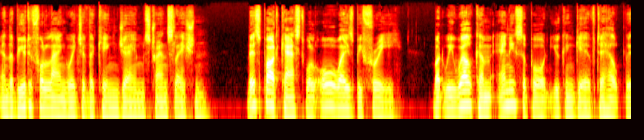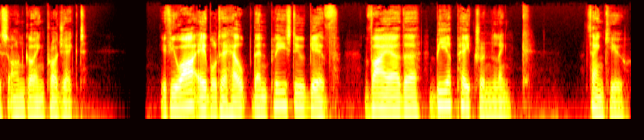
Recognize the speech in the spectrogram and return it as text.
in the beautiful language of the King James translation. This podcast will always be free, but we welcome any support you can give to help this ongoing project. If you are able to help, then please do give via the Be a Patron link. Thank you.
